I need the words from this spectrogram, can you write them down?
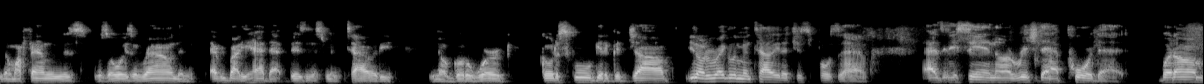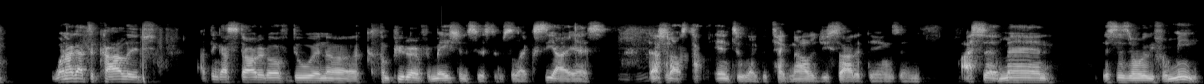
you know, my family was was always around, and everybody had that business mentality. You know, go to work, go to school, get a good job. You know, the regular mentality that you're supposed to have, as they say in uh, Rich Dad Poor Dad. But um, when I got to college, I think I started off doing uh, computer information systems, so like CIS. Mm-hmm. That's what I was into, like the technology side of things. And I said, man, this isn't really for me,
